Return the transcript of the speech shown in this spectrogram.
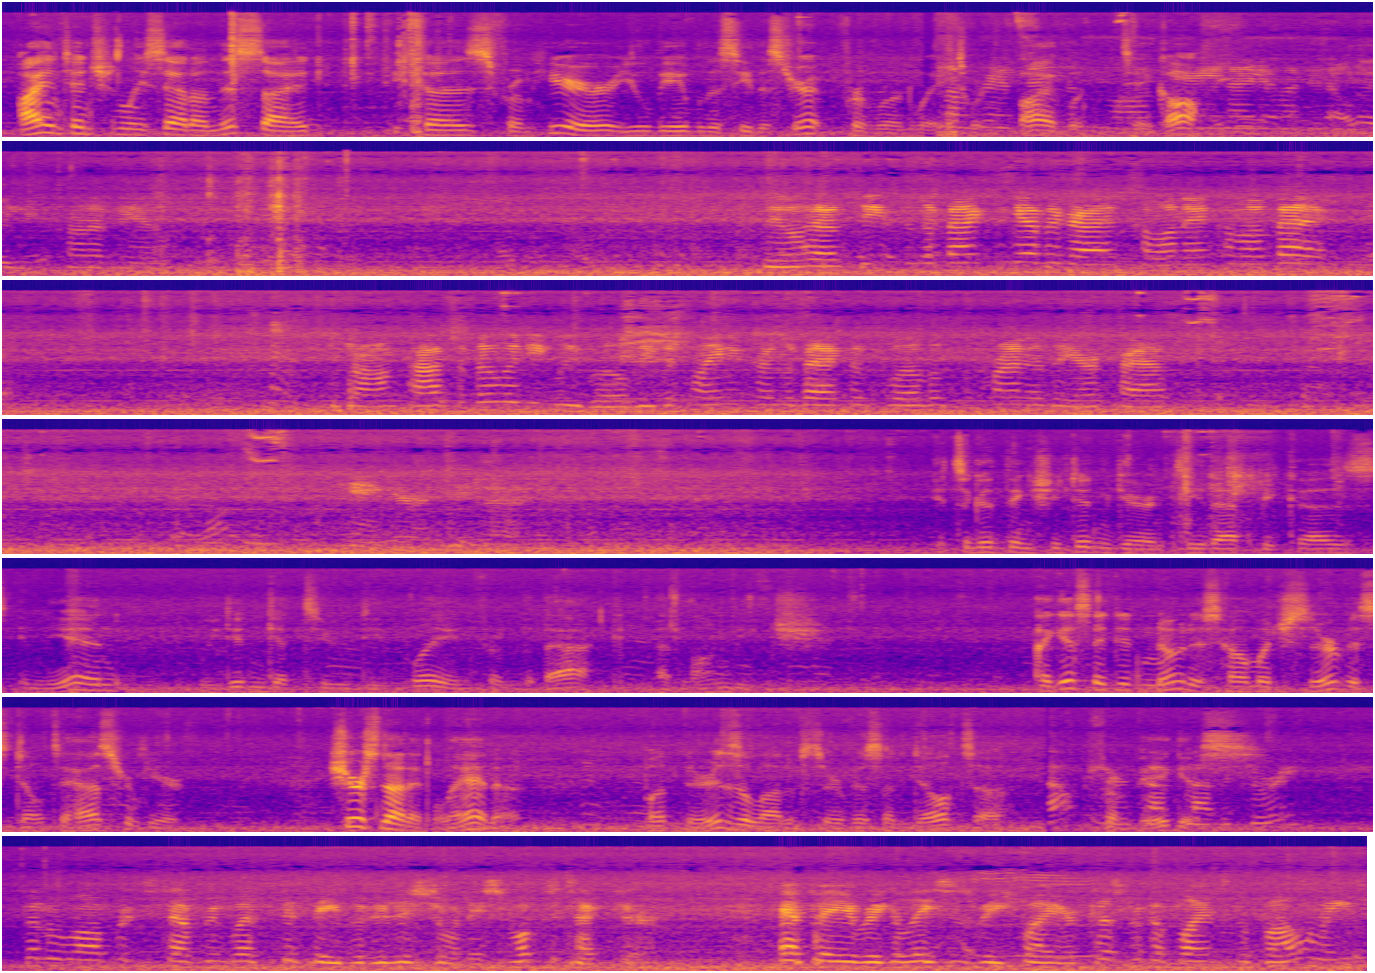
I intentionally sat on this side because from here you'll be able to see the strip from runway 25 when you take off. We'll have seats in the back together, guys. Come on in, come on back. Strong possibility we will be deplaning from the back as well as the front of the aircraft. Can't guarantee that. It's a good thing she didn't guarantee that because in the end we didn't get to deplane from the back at Long Beach. I guess I didn't notice how much service Delta has from here. Sure, it's not Atlanta, but there is a lot of service on Delta from Vegas. Federal law for staff request disabled it is showing a smoke detector. FAA regulations require customer compliance with the following.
